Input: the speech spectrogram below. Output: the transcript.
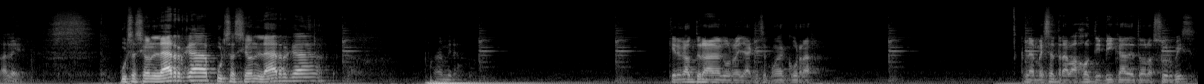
Vale. Pulsación larga, pulsación larga. Ah, mira Quiero capturar alguno ya, que se ponga a currar. La mesa de trabajo típica de todos los survis.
